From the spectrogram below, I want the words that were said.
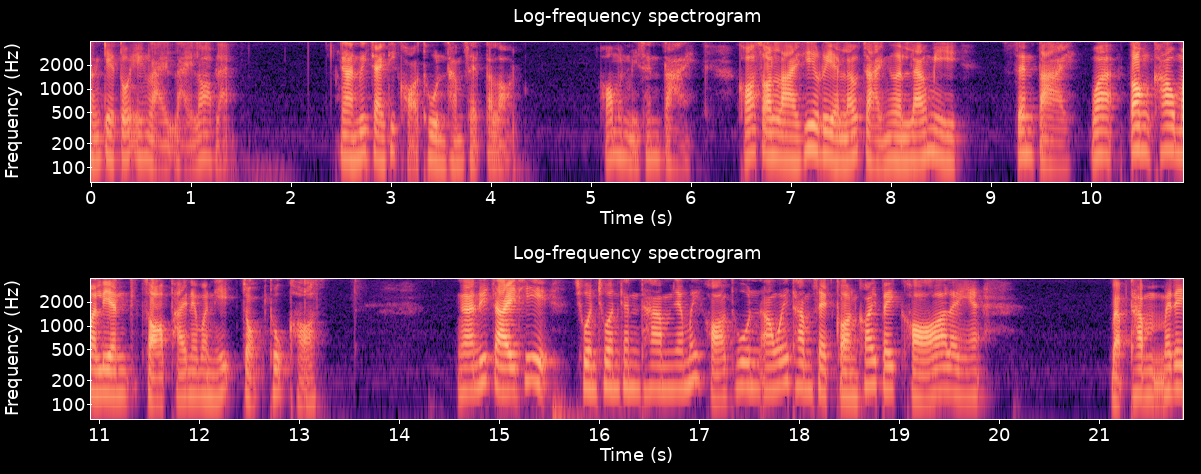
สังเกตตัวเองหลายหลายรอบแล้วงานวิจัยที่ขอทุนทำเสร็จตลอด เพราะมันมีเส้นตาย คอร์สออนไลน์ที่เรียนแล้วจ่ายเงินแล้วมีเส้นตายว่าต้องเข้ามาเรียนสอบภายในวันนี้จบทุกคอร์สงานวิจัยที่ชวนชวนกันทำยังไม่ขอทุนเอาไว้ทำเสร็จก่อนค่อยไปขออะไรเงี้ยแบบทำไม่ได้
